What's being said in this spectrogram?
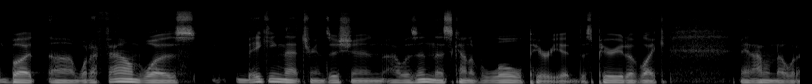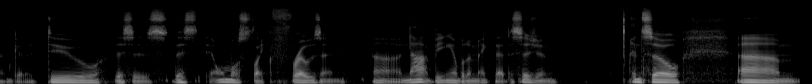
But uh, what I found was making that transition, I was in this kind of lull period, this period of like, man, I don't know what I'm gonna do. This is this almost like frozen, uh, not being able to make that decision. And so, um,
